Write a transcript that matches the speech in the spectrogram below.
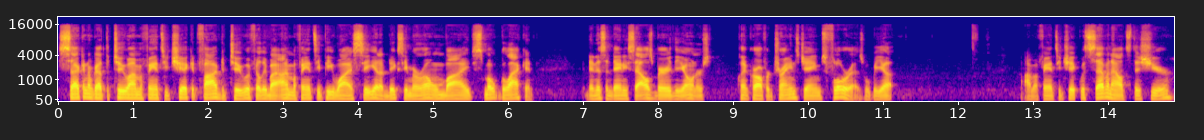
Second, I've got the two I'm a Fancy Chick at 5 to 2, affiliated by I'm a Fancy PYC out of Dixie Marone by Smoke Glacken. Dennis and Danny Salisbury, the owners. Clint Crawford trains. James Flores will be up. I'm a fancy chick with seven outs this year.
